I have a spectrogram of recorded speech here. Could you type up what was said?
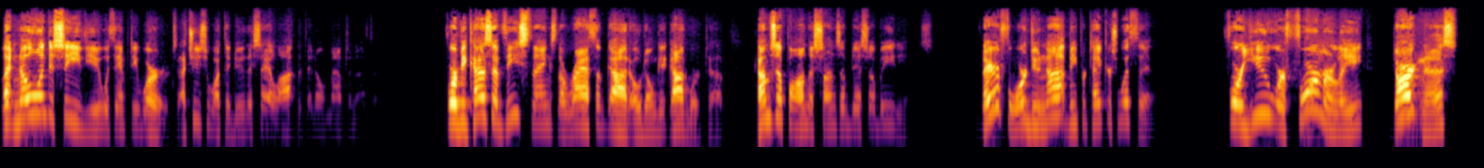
Let no one deceive you with empty words. That's usually what they do. They say a lot, but they don't amount to nothing. For because of these things, the wrath of God, oh, don't get God worked up, comes upon the sons of disobedience. Therefore, do not be partakers with them. For you were formerly darkness,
